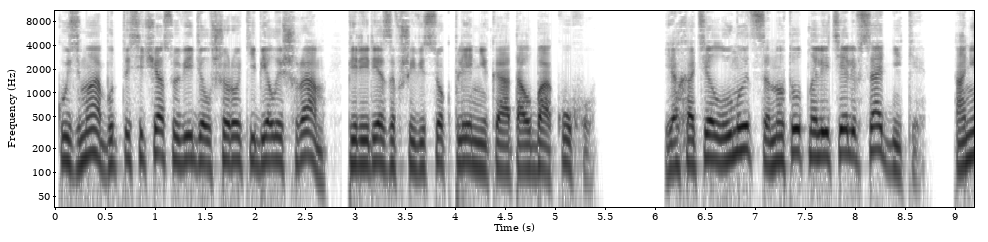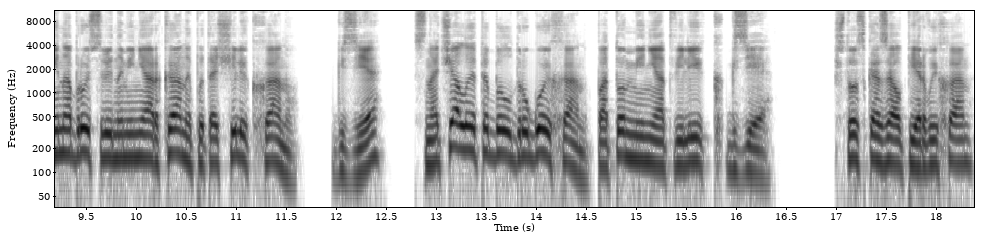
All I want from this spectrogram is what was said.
Кузьма будто сейчас увидел широкий белый шрам, перерезавший висок пленника от лба к уху. Я хотел умыться, но тут налетели всадники. Они набросили на меня аркан и потащили к хану. Где? Сначала это был другой хан, потом меня отвели к Гзе. Что сказал первый хан?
